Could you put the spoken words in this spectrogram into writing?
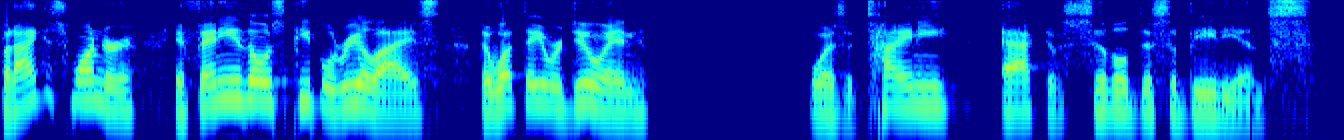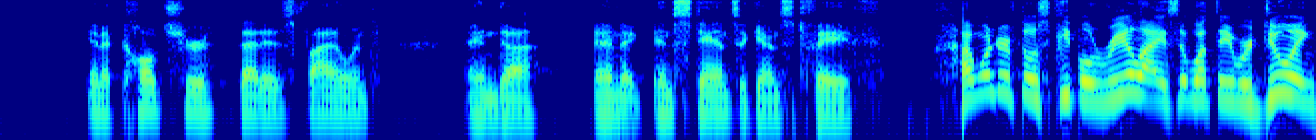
but I just wonder if any of those people realized that what they were doing was a tiny act of civil disobedience in a culture that is violent and, uh, and, and stands against faith. I wonder if those people realized that what they were doing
